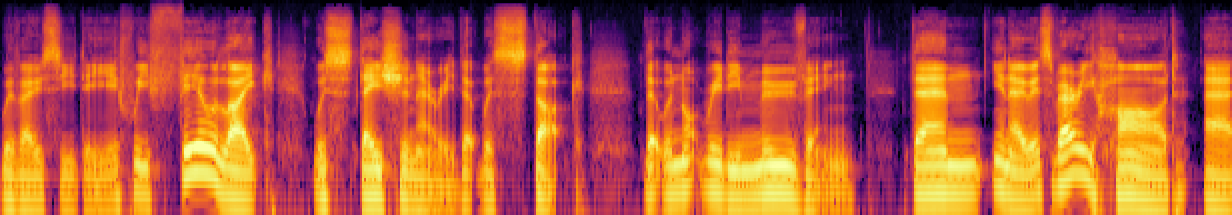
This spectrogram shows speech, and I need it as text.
with OCD. If we feel like we're stationary, that we're stuck, that we're not really moving, then you know it's very hard uh,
